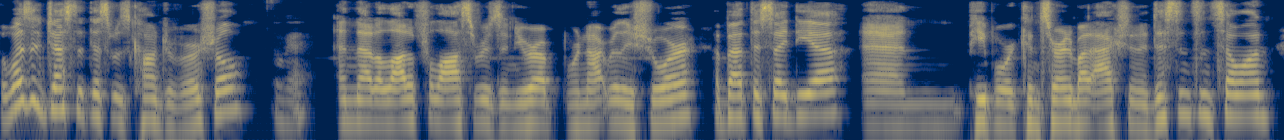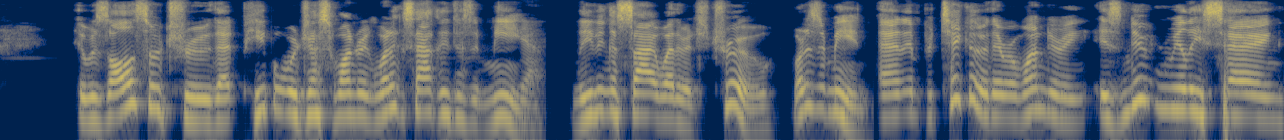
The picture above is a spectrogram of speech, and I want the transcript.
it wasn't just that this was controversial. Okay and that a lot of philosophers in Europe were not really sure about this idea, and people were concerned about action at a distance and so on. It was also true that people were just wondering what exactly does it mean? Yeah. Leaving aside whether it's true, what does it mean? And in particular, they were wondering is Newton really saying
